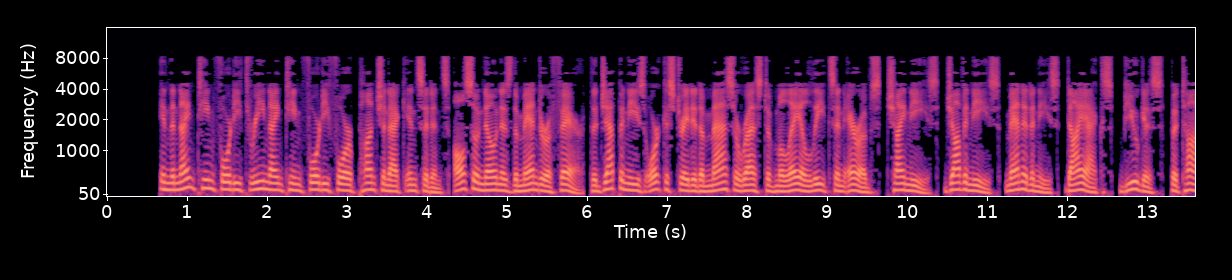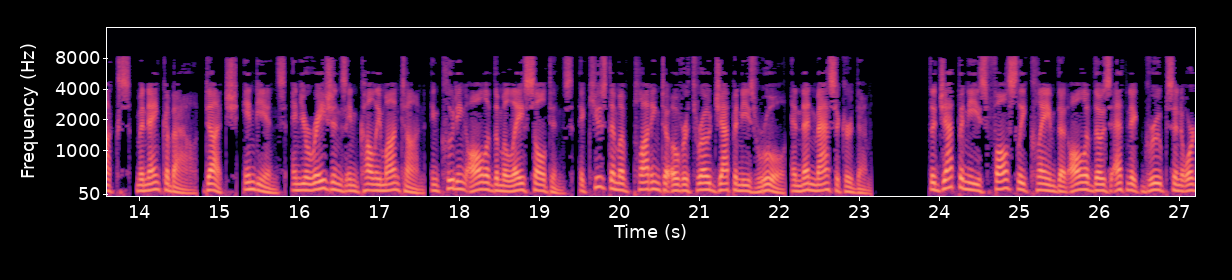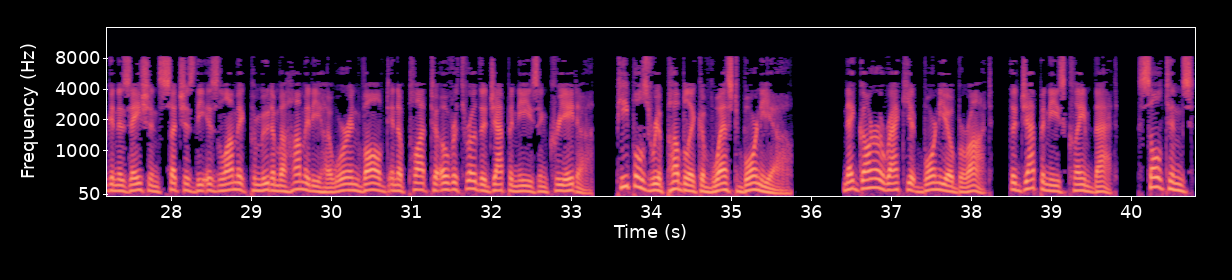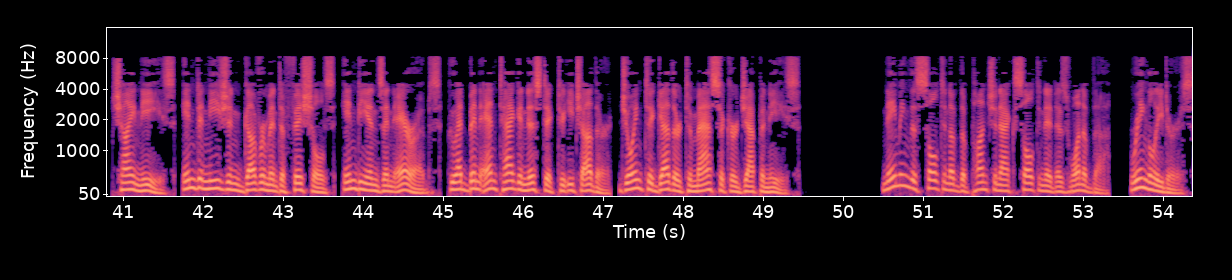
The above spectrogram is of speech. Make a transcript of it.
In the 1943–1944 Pontianak incidents also known as the Mandor Affair, the Japanese orchestrated a mass arrest of Malay elites and Arabs, Chinese, Javanese, Manadonese, Dayaks, Bugis, Bataks, Minangkabau, Dutch, Indians, and Eurasians in Kalimantan, including all of the Malay sultans, accused them of plotting to overthrow Japanese rule, and then massacred them. The Japanese falsely claimed that all of those ethnic groups and organizations such as the Islamic Pemuda Muhammadiyah were involved in a plot to overthrow the Japanese and create a People's Republic of West Borneo, Negara Rakyat Borneo Barat. The Japanese claimed that Sultans, Chinese, Indonesian government officials, Indians and Arabs, who had been antagonistic to each other, joined together to massacre Japanese, naming the Sultan of the Pontianak Sultanate as one of the ringleaders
